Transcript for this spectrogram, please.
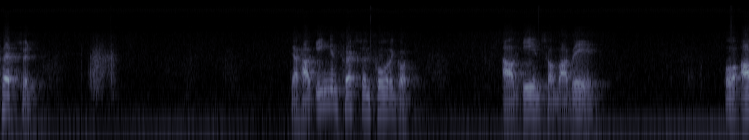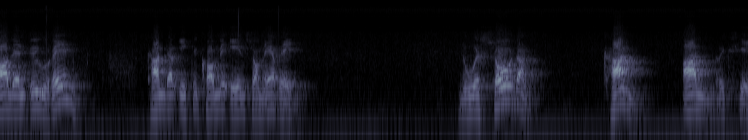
fødsel. Det har ingen fødsel foregått av en som var ren og av en uren kan det ikke komme en som er ren. Noe sådant kan aldri skje.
